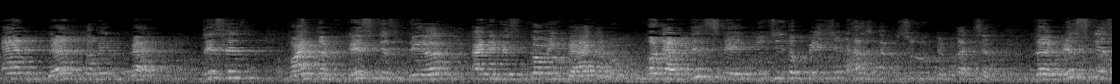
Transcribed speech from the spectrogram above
and then coming back. This is when the disc is there and it is coming back But at this stage, you see the patient has absolute deflection. The disc is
